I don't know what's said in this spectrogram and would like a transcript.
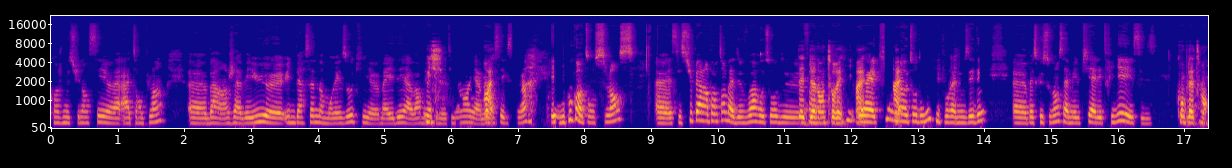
quand je me suis lancée à temps plein, ben j'avais eu une personne dans mon réseau qui m'a aidé à avoir mes premiers clients et à me lancer, etc. Et du coup, quand on se lance, c'est super important bah, de voir autour de d'être bien entouré. Qui, ouais. qui on a autour de nous qui pourrait nous aider, parce que souvent ça met le pied à l'étrier et c'est complètement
